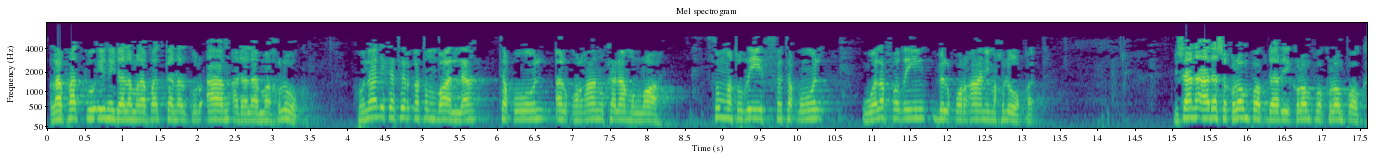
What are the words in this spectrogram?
lafadzku ini dalam melafatkan Al-Qur'an adalah makhluk. Hunalika firqatun dhalla taqul Al-Qur'anu kalamullah thumma tudhif fataqul taqul walafadhi bil Qur'ani makhluq. Di sana ada sekelompok dari kelompok-kelompok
